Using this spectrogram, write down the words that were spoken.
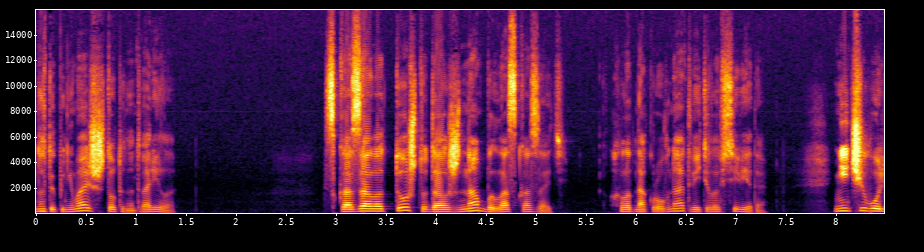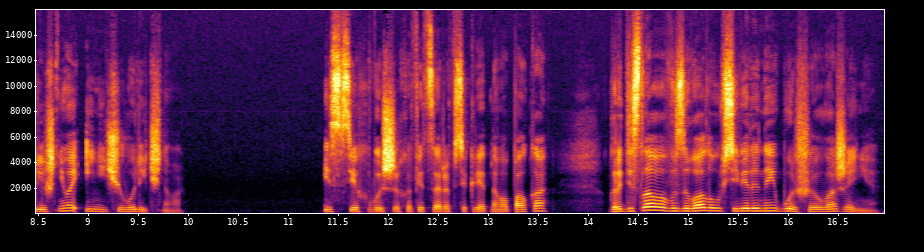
Но ты понимаешь, что ты натворила?» «Сказала то, что должна была сказать», — хладнокровно ответила Всеведа. «Ничего лишнего и ничего личного. Из всех высших офицеров секретного полка Градислава вызывала у Всеведы наибольшее уважение.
